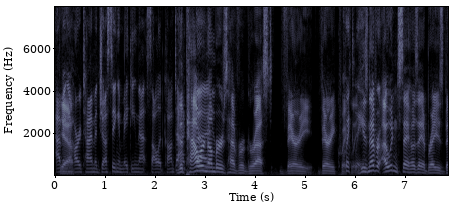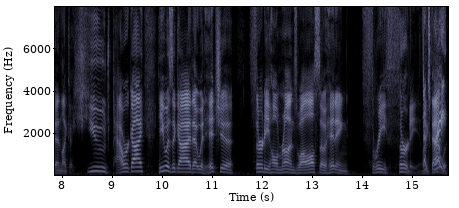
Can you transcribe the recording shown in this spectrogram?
having Yeah. a hard time adjusting and making that solid contact. The power but- numbers have regressed very, very quickly. Quickly. He's never, I wouldn't say Jose Abreu's been like a huge power guy. He was a guy that would hit you 30 home runs while also hitting 330. Like That's that, great.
